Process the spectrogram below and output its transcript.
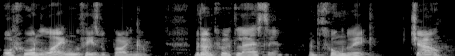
Of gewoon liken op de Facebookpagina. Bedankt voor het luisteren en tot volgende week. Ciao!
